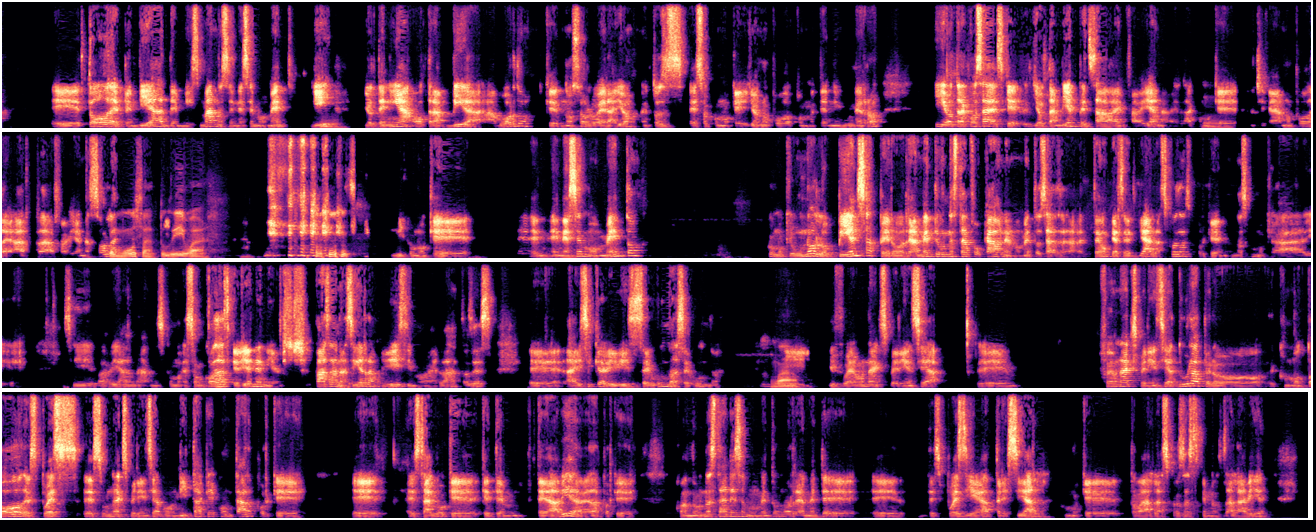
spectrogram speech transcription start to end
todo dependía de mis manos en ese momento. Y yo tenía otra vida a bordo que no solo era yo. Entonces, eso como que yo no puedo cometer ningún error. Y otra cosa es que yo también pensaba en Fabiana, ¿verdad? Como que, mm. chica, no puedo dejar a Fabiana sola. Tu musa, tu diva. y como que en, en, ese momento como que uno lo piensa, pero realmente uno está enfocado en el momento, o sea, tengo que hacer ya las cosas porque no es como que, ay, eh, sí, Fabiana, es como, son cosas que vienen y pasan así rapidísimo, ¿verdad? Entonces, eh, ahí sí que vivís segundo a segundo. y fue una experiencia, eh, fue una experiencia dura, pero como todo después es una experiencia bonita que contar porque eh, es algo que, que te, da vida, ¿verdad? Porque cuando uno está en ese momento, uno realmente eh, después llega a apreciar como que todas las cosas que nos da la vida.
